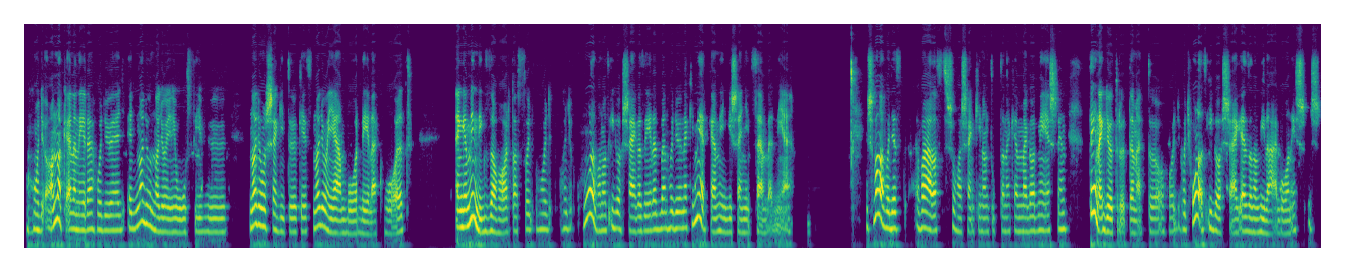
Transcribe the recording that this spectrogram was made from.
hogy annak ellenére, hogy ő egy, egy nagyon-nagyon jó szívű, nagyon segítőkész, nagyon jámbor lélek volt, engem mindig zavart az, hogy, hogy, hogy hol van az igazság az életben, hogy ő neki miért kell mégis ennyit szenvednie. És valahogy ezt választ soha senki nem tudta nekem megadni, és én tényleg gyötrődtem ettől, hogy, hogy hol az igazság ezen a világon, és, és,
